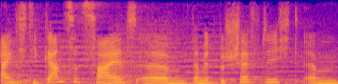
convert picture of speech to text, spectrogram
eigentlich die ganze Zeit ähm, damit beschäftigt, ähm,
